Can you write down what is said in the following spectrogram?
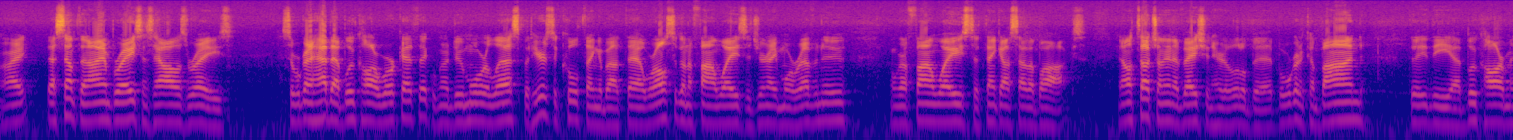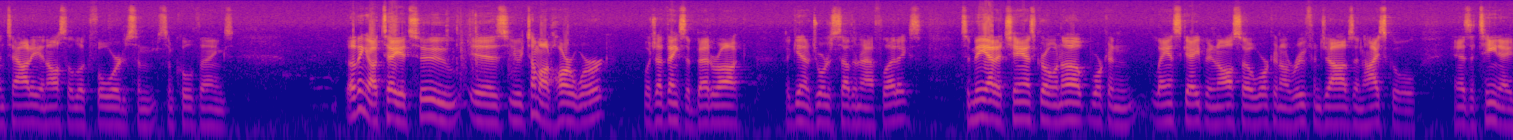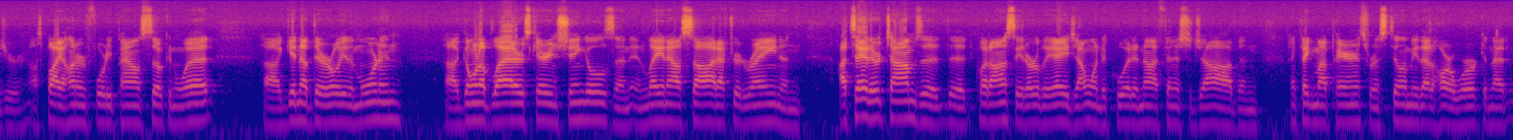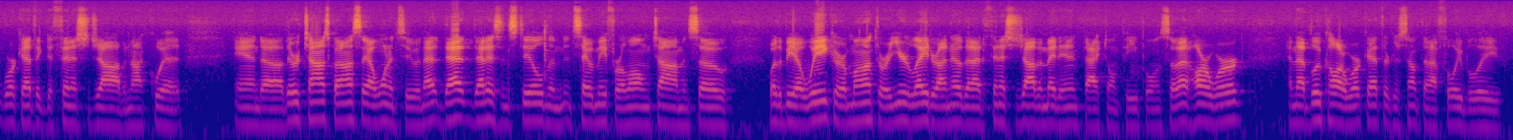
All right, that's something I embrace. It's how I was raised. So we're going to have that blue collar work ethic. We're going to do more or less. But here's the cool thing about that: we're also going to find ways to generate more revenue. We're going to find ways to think outside the box. And I'll touch on innovation here a little bit. But we're going to combine the the uh, blue collar mentality and also look forward to some some cool things. The other thing I'll tell you too is you know, you're talking about hard work, which I think is a bedrock again of Georgia Southern athletics. To me, I had a chance growing up working landscaping and also working on roofing jobs in high school. And as a teenager, I was probably 140 pounds soaking wet, uh, getting up there early in the morning, uh, going up ladders, carrying shingles, and, and laying outside after it rained. And I tell you, there were times that, that, quite honestly, at early age, I wanted to quit and not finish the job. And I think my parents were instilling me that hard work and that work ethic to finish the job and not quit. And uh, there were times, quite honestly, I wanted to, and that, that, that has instilled and stayed with me for a long time. And so, whether it be a week or a month or a year later, I know that I'd finished the job and made an impact on people. And so, that hard work and that blue collar work ethic is something I fully believe.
